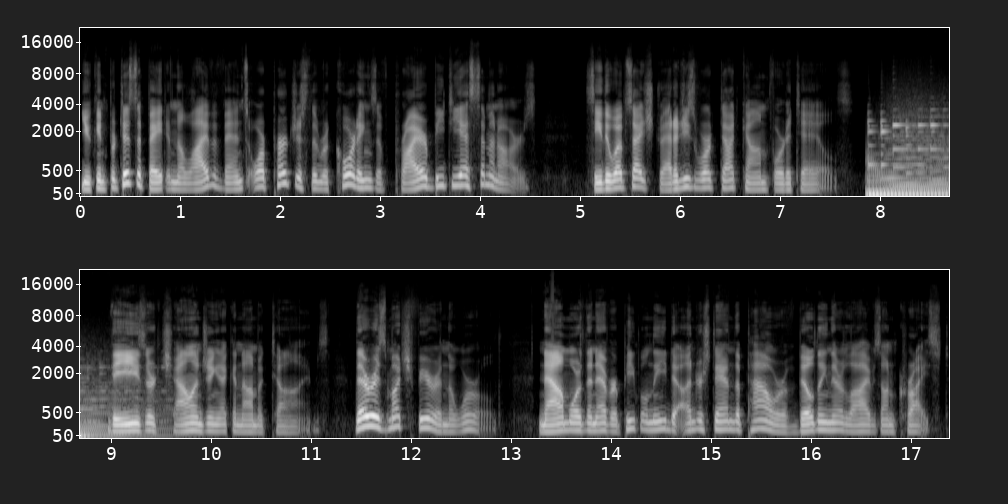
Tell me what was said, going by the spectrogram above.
You can participate in the live events or purchase the recordings of prior BTS seminars. See the website strategieswork.com for details. These are challenging economic times. There is much fear in the world. Now more than ever, people need to understand the power of building their lives on Christ.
